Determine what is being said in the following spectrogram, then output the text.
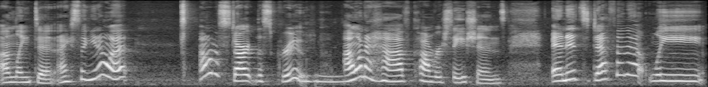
on LinkedIn. I said, you know what? I want to start this group. I want to have conversations, and it's definitely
